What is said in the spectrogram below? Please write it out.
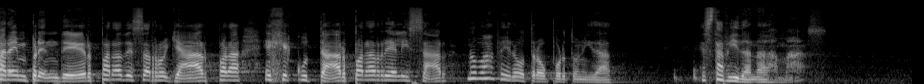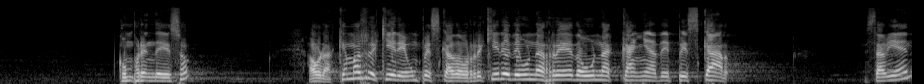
para emprender, para desarrollar, para ejecutar, para realizar. No va a haber otra oportunidad. Esta vida nada más. ¿Comprende eso? Ahora, ¿qué más requiere un pescador? Requiere de una red o una caña de pescar. ¿Está bien?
